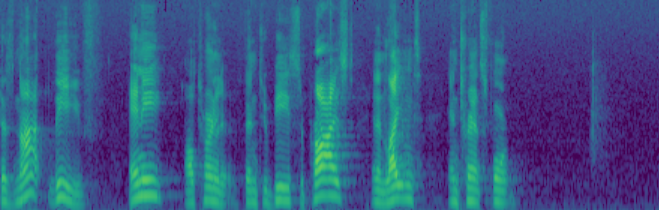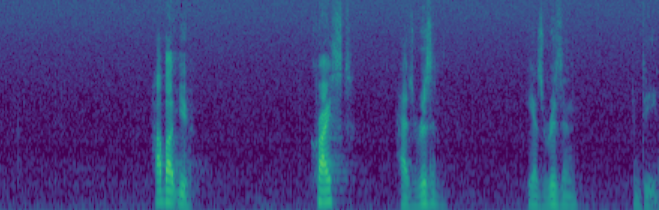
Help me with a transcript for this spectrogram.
does not leave any alternative than to be surprised and enlightened and transformed. How about you? Christ has risen. He has risen indeed.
